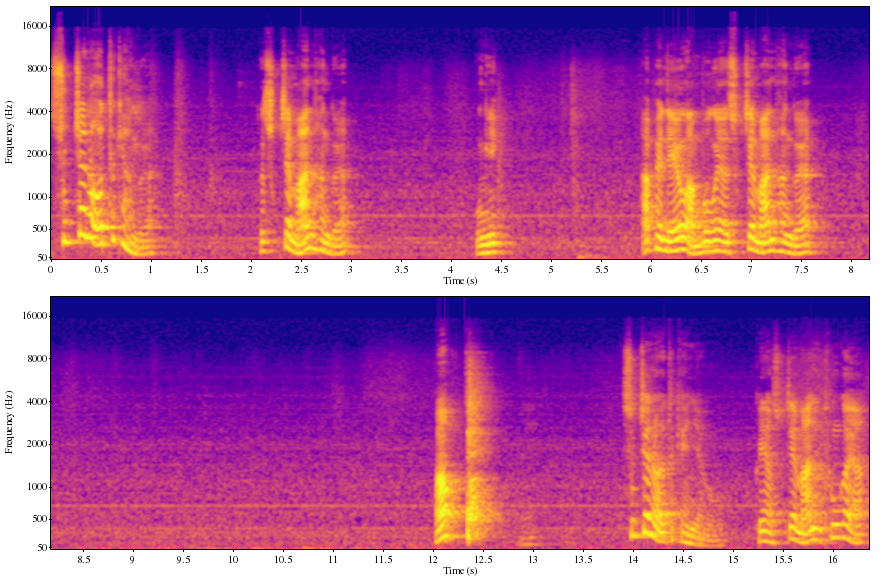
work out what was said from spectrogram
숙제는 어떻게 한 거야? 그 숙제만 한 거야? 웅이? 앞에 내용 안 보고 그냥 숙제만 한 거야? 어? 숙제는 어떻게 했냐고. 그냥 숙제만 푼 거야.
